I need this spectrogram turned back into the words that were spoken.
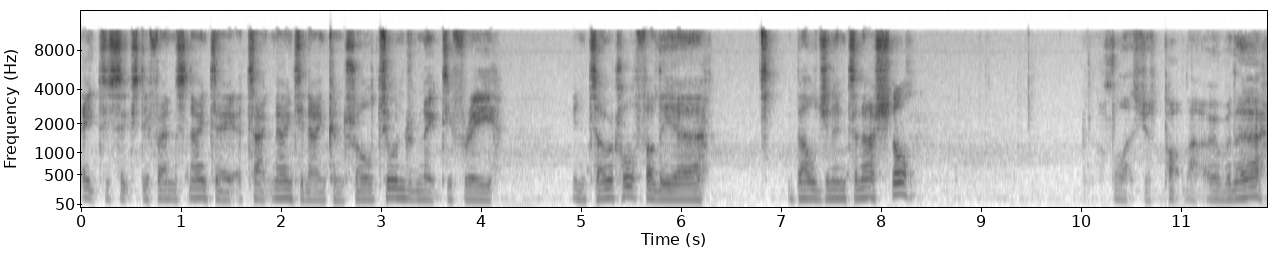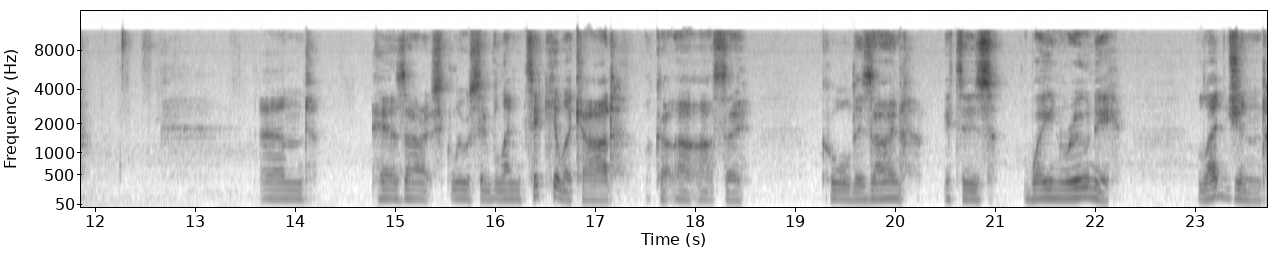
86 defence 98 attack 99 control 283 in total for the uh, Belgian international. So let's just pop that over there. And here's our exclusive lenticular card. Look at that that's a cool design. It is Wayne Rooney, legend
